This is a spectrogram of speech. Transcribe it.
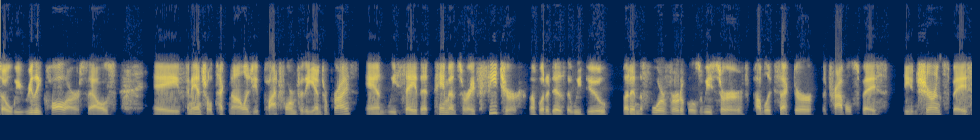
So we really call ourselves a financial technology platform for the enterprise. And we say that payments are a feature of what it is that we do. But in the four verticals we serve, public sector, the travel space, the insurance space,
